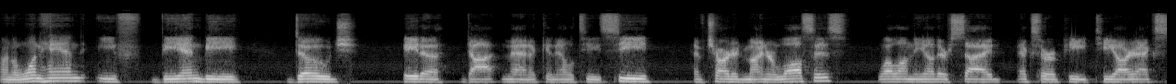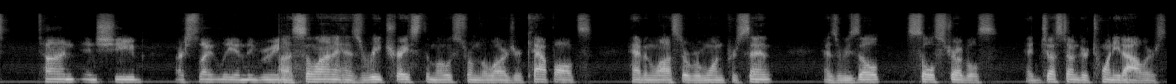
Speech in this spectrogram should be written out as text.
On the one hand, ETH, BNB, Doge, ADA, DOT, Matic, and LTC have charted minor losses while on the other side, XRP, TRX, TON, and SHIB are slightly in the green. Uh, Solana has retraced the most from the larger cap alts, having lost over 1%. As a result, Sol struggles at just under $20.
